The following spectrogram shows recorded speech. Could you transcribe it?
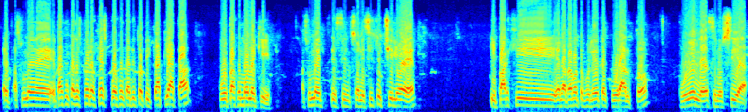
ε, ας πούμε υπάρχουν κάποιες περιοχές που έχουν κάτι τοπικά πιάτα που υπάρχουν μόνο εκεί. Ας πούμε στο νησί του Τσιλοέ υπάρχει ένα πράγμα που λέγεται κουράντο που είναι στην ουσία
